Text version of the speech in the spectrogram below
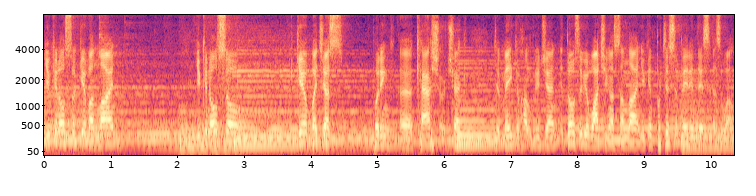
You can also give online. You can also give by just putting uh, cash or check to make to Hungry Gen. Those of you watching us online, you can participate in this as well.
